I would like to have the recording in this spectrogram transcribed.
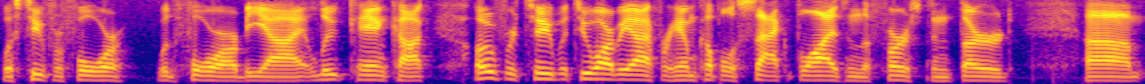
was 2 for 4 with 4 RBI. Luke Hancock 0 for 2, but 2 RBI for him. A couple of sac flies in the first and third. Um,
